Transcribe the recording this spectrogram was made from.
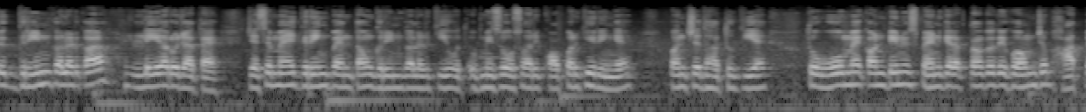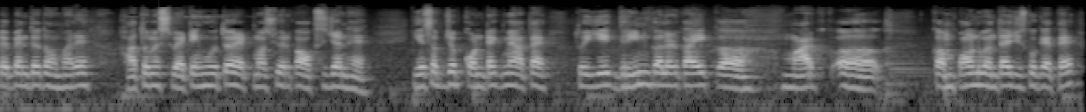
तो एक ग्रीन कलर का लेयर हो जाता है। जैसे मैं एक रिंग पहनता हूँ ग्रीन कलर की मीस वो सॉरी कॉपर की रिंग है, पंच धातु की है। तो वो मैं कंटिन्यूस पहन के रखता हूँ। तो देखो, हम जब हाथ पे पहनते हैं तो हमारे हाथों में स्वेटिंग होती है और एटमोसफियर का ऑक्सीजन है। ये सब जब कांटेक्ट में आता है तो ये ग्रीन कलर का एक मार्क कंपाउंड बनता है, जिसको कहते हैं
